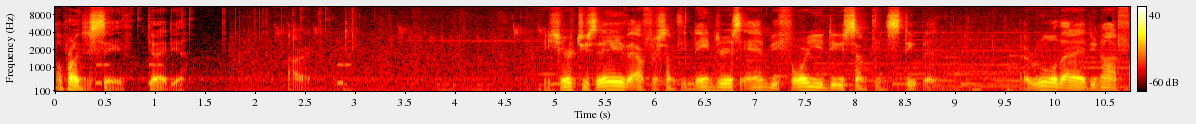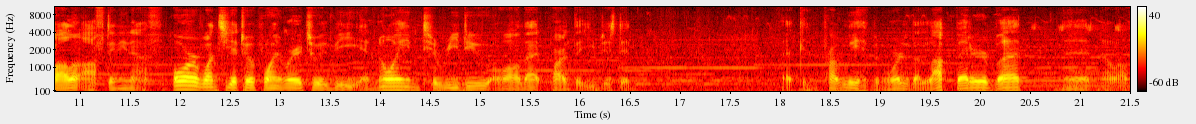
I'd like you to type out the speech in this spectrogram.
I'll probably just save. Good idea. Alright. Be sure to save after something dangerous and before you do something stupid. A rule that I do not follow often enough. Or once you get to a point where it would be annoying to redo all that part that you just did. That could probably have been worded a lot better, but eh, oh well.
